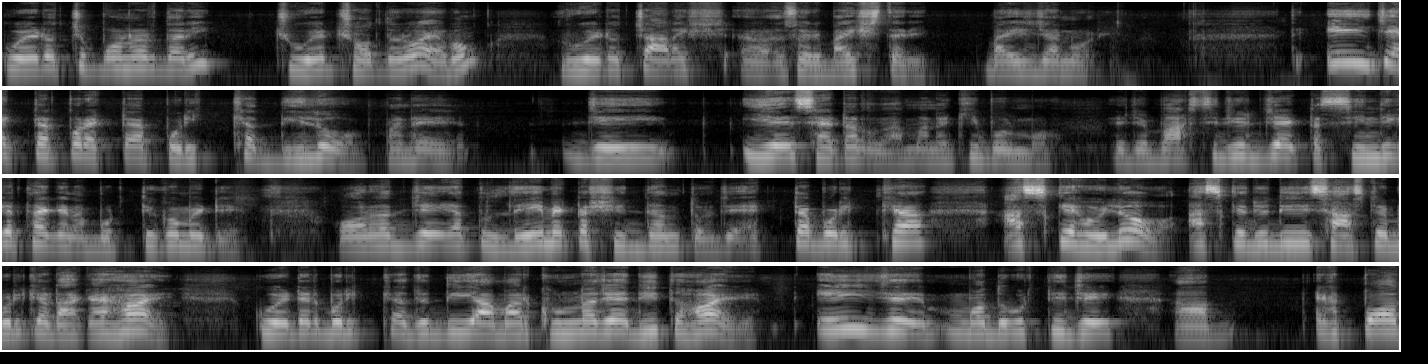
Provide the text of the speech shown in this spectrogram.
কুয়েট হচ্ছে পনেরো তারিখ চুয়েট সতেরো এবং রুয়েট হচ্ছে আড়াইশ সরি বাইশ তারিখ, বাইশ জানুয়ারি। তো এই যে একটার পর একটা পরীক্ষা দিল মানে যে ইয়ে স্যাটাররা মানে কি বলব, এই যে ভার্সিটির যে একটা সিন্ডিকেট থাকে না, ভর্তি কমিটি ওরা যে এত লেম একটা সিদ্ধান্ত যে একটা পরীক্ষা আজকে হইল, আজকে যদি শাস্ত্রের পরীক্ষা ঢাকায় হয়, কুয়েটের পরীক্ষা যদি আমার খুলনা যায় দিতে হয়, এই যে মধ্যবর্তী যে একটা পথ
